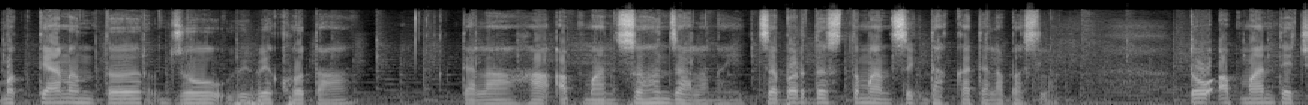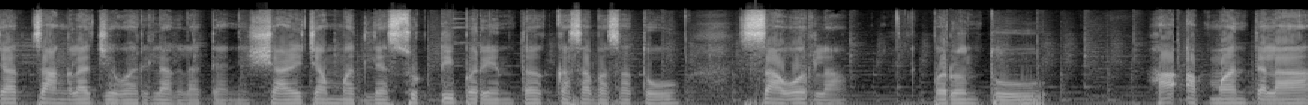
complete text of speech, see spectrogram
मग त्यानंतर जो विवेक होता त्याला हा अपमान सहन झाला नाही. जबरदस्त मानसिक धक्का त्याला बसला. तो अपमान त्याच्या चांगला जिवारी लागला. त्याने शाळेच्या मधल्या सुट्टीपर्यंत कसा बसा तो सावरला. परंतु हा अपमान त्याला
